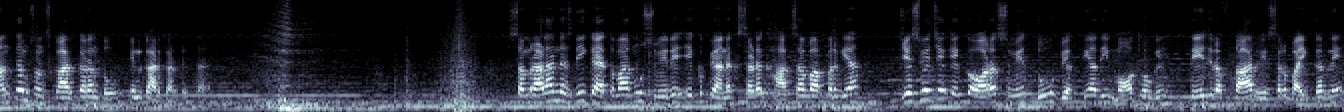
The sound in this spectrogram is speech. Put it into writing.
ਅੰਤਮ ਸੰਸਕਾਰ ਕਰਨ ਤੋਂ ਇਨਕਾਰ ਕਰ ਦਿੱਤਾ ਹੈ। ਸਮਰਾਲਾ ਨਜ਼ਦੀਕ ਐਤਵਾਰ ਨੂੰ ਸਵੇਰੇ ਇੱਕ ਭਿਆਨਕ ਸੜਕ ਹਾਦਸਾ ਵਾਪਰ ਗਿਆ, ਜਿਸ ਵਿੱਚ ਇੱਕ ਔਰਤ ਸਮੇਤ ਦੋ ਵਿਅਕਤੀਆਂ ਦੀ ਮੌਤ ਹੋ ਗਈ। ਤੇਜ਼ ਰਫ਼ਤਾਰ ਰੇਸਰ ਬਾਈਕਰ ਨੇ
